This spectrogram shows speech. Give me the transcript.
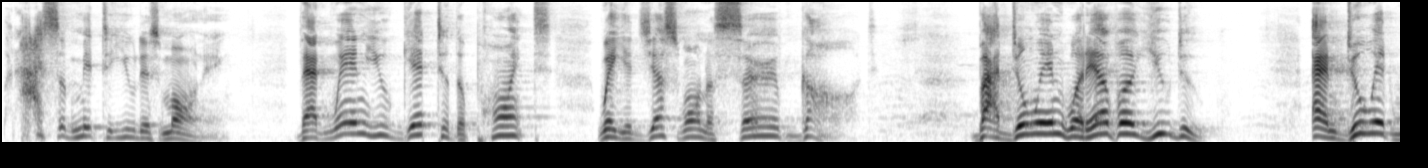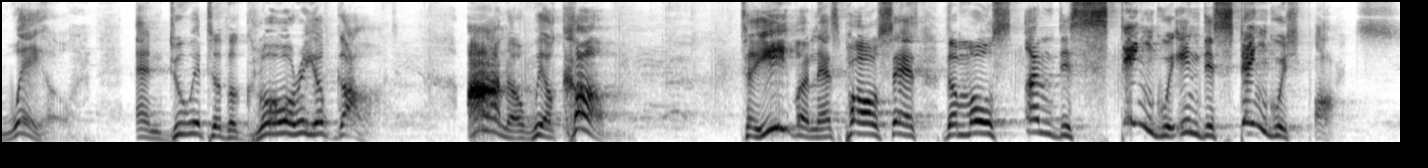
But I submit to you this morning that when you get to the point where you just want to serve God by doing whatever you do and do it well and do it to the glory of God, honor will come to even, as Paul says, the most undistinguished, indistinguished parts,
